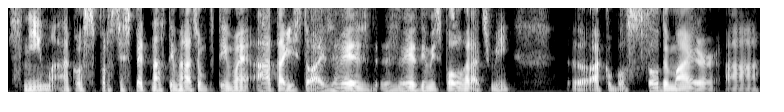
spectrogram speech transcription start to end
s ním, ako s, proste s 15. hráčom v týme a takisto aj s, hviezd, s hviezdnymi spoluhráčmi, uh, ako bol Stoudemire a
